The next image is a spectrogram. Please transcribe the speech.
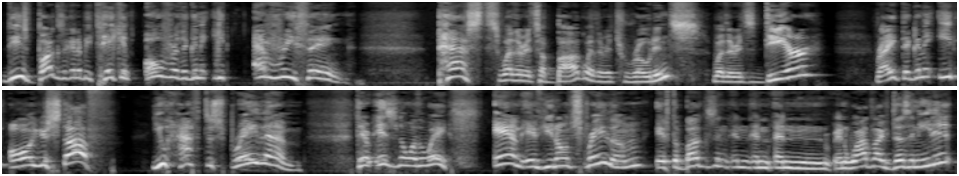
these bugs are going to be taken over. They're going to eat everything. Pests, whether it's a bug, whether it's rodents, whether it's deer, right? They're going to eat all your stuff. You have to spray them. There is no other way. And if you don't spray them, if the bugs and, and, and, and, wildlife doesn't eat it,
